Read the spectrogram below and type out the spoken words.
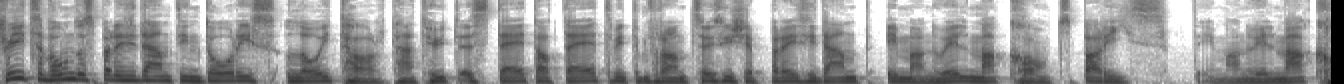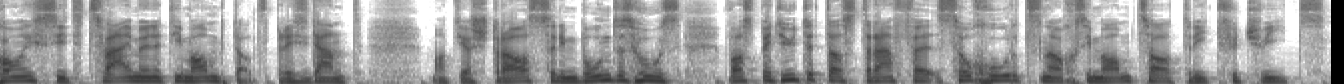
Die Schweizer Bundespräsidentin Doris Leuthard hat heute ein Tête-à-Tête mit dem französischen Präsident Emmanuel Macron zu Paris. Emmanuel Macron ist seit zwei Monaten im Amt als Präsident. Matthias Strasser im Bundeshaus. Was bedeutet das Treffen so kurz nach seinem Amtsantritt für die Schweiz?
